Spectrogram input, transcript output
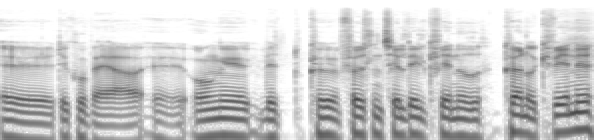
øh, det kunne være øh, unge ved fødslen tildelt kvindet, kønnet kvinde,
